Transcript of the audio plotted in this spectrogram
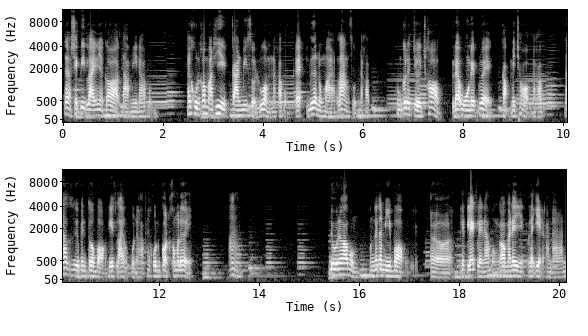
ถ้าอยากเช็คดิสไลค์เนี่ยก็ตามนี้นะครับผม ให้คุณเข้ามาที่การมีส่วนร่วมนะครับผมและเลื่อนลงมาล่างสุดนะครับ คุณก็จะเจอชอบและวงเล็บด้วยกับไม่ชอบนะครับ นั่นก็คือเป็นตัวบอกดิสไลค์ของคุณนะครับ ให้คุณกดเข้ามาเลยอ่าดูนะครับผม มันก็จะมีบอก เอ่อ เล็ก ๆ เลยนะครับ ผมก็ไม่ได้ละเอียดขนาดนั้น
